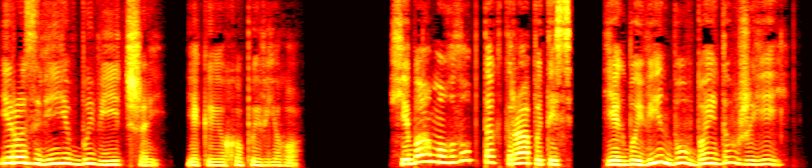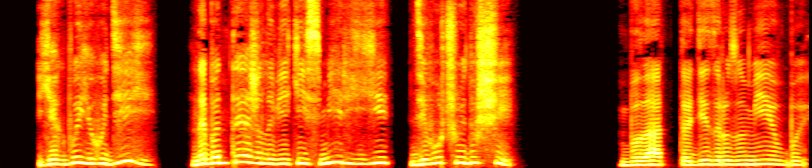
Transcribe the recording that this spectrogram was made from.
і розвіяв би відчай, який охопив його. Хіба могло б так трапитись, якби він був байдужий їй, якби його дії не бентежили в якійсь мірі її дівочої душі? Блад тоді зрозумів би,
